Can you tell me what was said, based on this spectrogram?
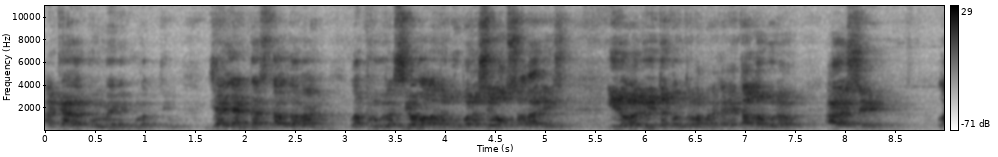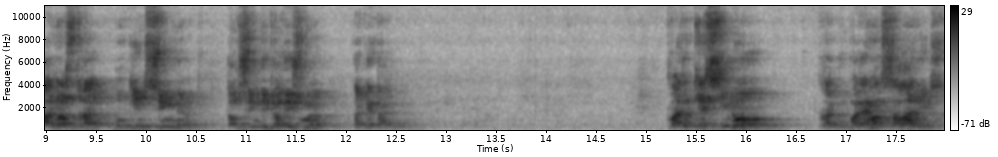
a cada conveni col·lectiu. I allà hem d'estar al davant. La progressió de la recuperació dels salaris i de la lluita contra la precarietat laboral ha de ser la nostra buc insignia del sindicalisme d'aquest any. Perquè si no recuperem els salaris,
